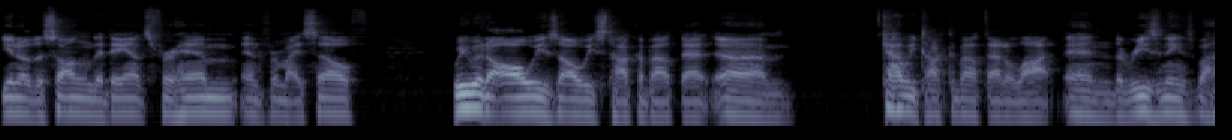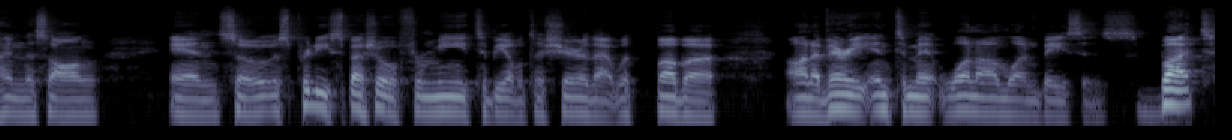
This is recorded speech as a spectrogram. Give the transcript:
You know, the song, the dance for him and for myself. We would always, always talk about that. Um, God, we talked about that a lot and the reasonings behind the song. And so it was pretty special for me to be able to share that with Bubba on a very intimate one on one basis. But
